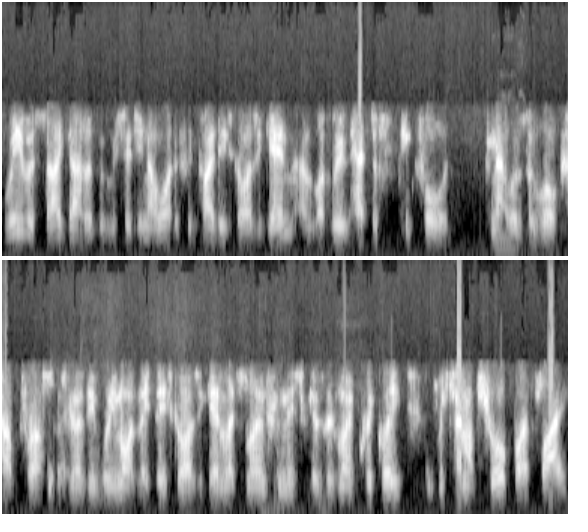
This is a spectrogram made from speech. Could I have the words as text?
we were so gutted, but we said, you know what, if we play these guys again, like we had to think forward. And that was the World Cup for us. It was going to be, we might meet these guys again. Let's learn from this because we've learned quickly. We came up short by play,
